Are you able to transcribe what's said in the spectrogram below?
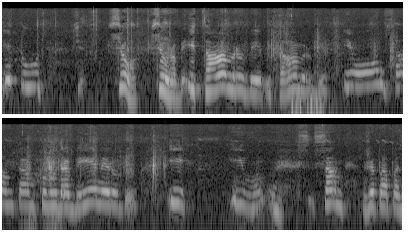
і тут. Все, все робив. І там робив, і там робив. Сам там коло драбини робив. І, і сам вже папа е,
